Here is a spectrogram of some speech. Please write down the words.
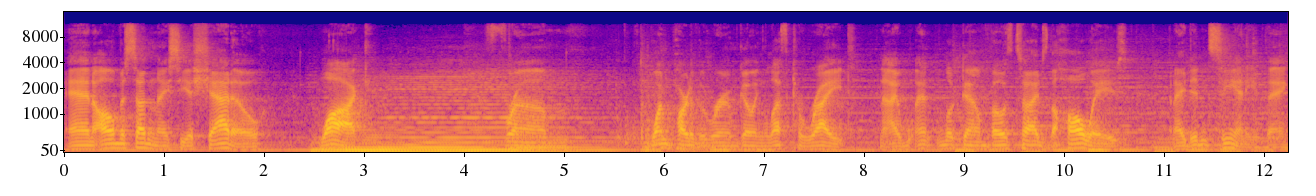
and all of a sudden I see a shadow walk from one part of the room going left to right. And I went and looked down both sides of the hallways, and I didn't see anything.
